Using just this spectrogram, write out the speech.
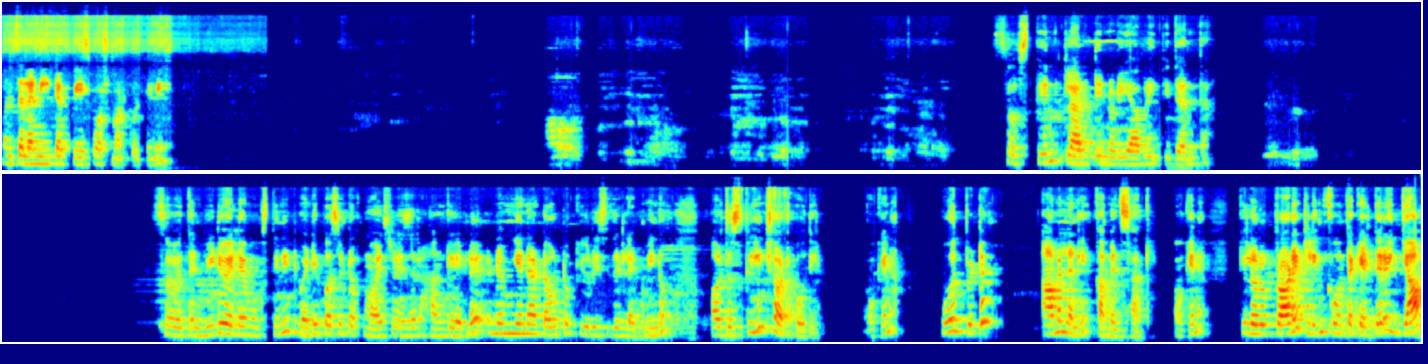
ಒಂದ್ಸಲ ನೀಟಾಗಿ ಫೇಸ್ ವಾಶ್ ಮಾಡ್ಕೊಳ್ತೀನಿ. ಸೊ ಸ್ಕ್ರೀನ್ ಕ್ಲಾರಿಟಿ ನೋಡಿ ಯಾವ ರೀತಿ ಇದೆ ಅಂತ. ಸೊ ಇದನ್ನು ವೀಡಿಯೋ ಎಲ್ಲೇ ಮುಗಿಸ್ತೀನಿ ಟ್ವೆಂಟಿ ಪರ್ಸೆಂಟ್ ಆಫ್ ಮಾಯಿಶ್ಚರೈಸರ್ ಹಾಗೆ ಇರಲಿ ನಿಮಗೇನೋ ಡೌಟು ಕ್ಯೂರಿಸ್ ಇದ್ರೆ ಲೆಟ್ ಮೀನು ಅವ್ರದ್ದು ಸ್ಕ್ರೀನ್ಶಾಟ್ ಓದಿ ಓಕೆನಾ ಓದ್ಬಿಟ್ಟು ಆಮೇಲೆ ನನಗೆ ಕಮೆಂಟ್ಸ್ ಹಾಕಿ ಓಕೆನಾ ಕೆಲವರು ಪ್ರಾಡಕ್ಟ್ ಲಿಂಕು ಅಂತ ಕೇಳ್ತಾರೆ ಯಾವ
